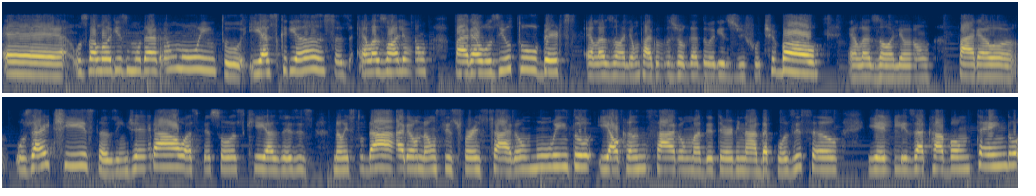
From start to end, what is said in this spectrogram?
é, os valores mudaram muito e as crianças elas olham para os youtubers, elas olham para os jogadores de futebol, elas olham para os artistas em geral, as pessoas que às vezes não estudaram, não se esforçaram muito e alcançaram uma determinada posição, e eles acabam tendo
